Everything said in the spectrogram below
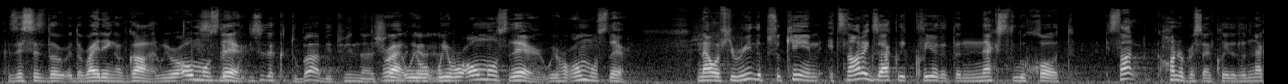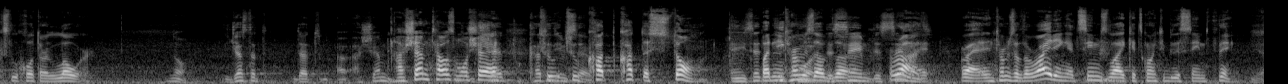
Because this is the, the writing of God. We were almost this is there. This is the ketubah between uh, Shem Right, we were, we were almost there. We were almost there. Now, if you read the psukim, it's not exactly clear that the next luchot, it's not 100% clear that the next luchot are lower. No, just that that uh, Hashem. Hashem tells Moshe to cut to, to cut, cut the stone. And he said but in equal, terms of the the, same- the same right, as- right, in terms of the writing, it seems like it's going to be the same thing. Yeah.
